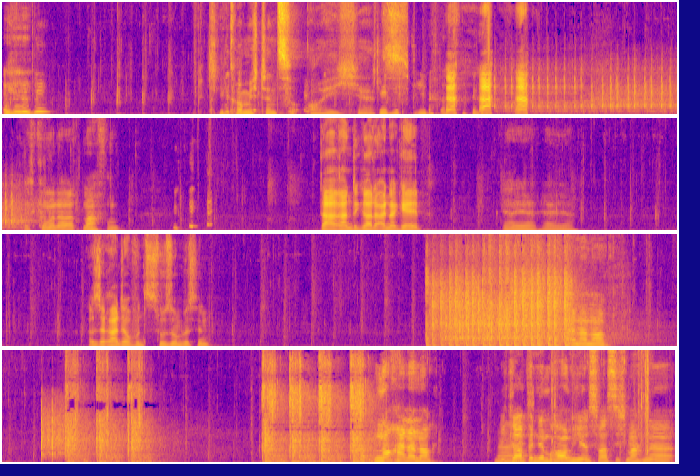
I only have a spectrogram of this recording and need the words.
denn? Wie komme ich denn zu euch jetzt? Vielleicht können wir da was machen. Da rannte gerade einer gelb. Ja, ja, ja, ja. Also der rannte auf uns zu so ein bisschen. Einer noch. Noch einer noch. Ich glaube, in dem Raum hier ist was. Ich mache eine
